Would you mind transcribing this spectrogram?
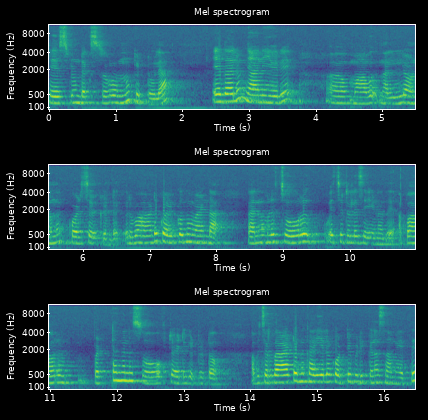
ടേസ്റ്റും ടെക്സ്ചറും ഒന്നും കിട്ടൂല. ഏതായാലും ഞാൻ ഈ ഒരു മാവ് നല്ലോണം കുഴച്ചെടുക്കുന്നുണ്ട്. ഒരുപാട് കുഴക്കൊന്നും വേണ്ട. കാരണം നമ്മൾ ചോറ് വെച്ചിട്ടല്ലേ ചെയ്യണത്. അപ്പോൾ ആ ഒരു പെട്ടെന്ന് തന്നെ സോഫ്റ്റായിട്ട് കിട്ടും കേട്ടോ അപ്പോൾ ചെറുതായിട്ടൊന്ന് കയ്യിലൊക്കെ ഒട്ടി പിടിക്കുന്ന സമയത്ത്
